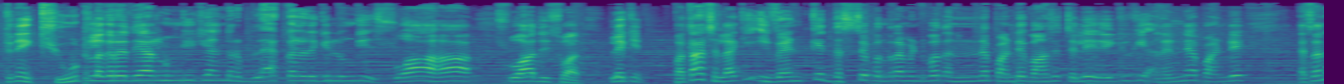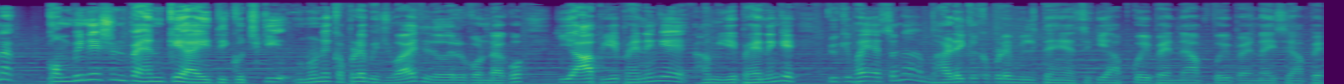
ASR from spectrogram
इतने क्यूट लग रहे थे यार लुंगी के अंदर ब्लैक कलर की लुंगी, स्वाहा, स्वाद ही स्वाद। लेकिन पता चला कि इवेंट के 10 से 15 मिनट बाद अनन्या पांडे वहाँ से चली गई क्योंकि अनन्या पांडे ऐसा ना कॉम्बिनेशन पहन के आई थी कुछ की उन्होंने कपड़े भिजवाए थे देवरकोंडा को कि आप ये पहनेंगे, हम ये पहनेंगे। क्योंकि भाई ऐसा ना, भाड़े के कपड़े मिलते हैं ऐसे कि आपको ये पहनना है, आपको ये पहनना है इस यहाँ पे।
